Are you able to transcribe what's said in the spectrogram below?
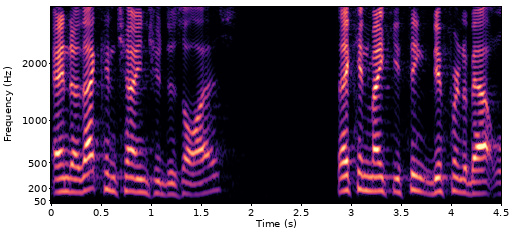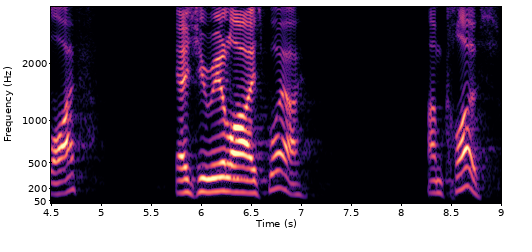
And uh, that can change your desires. That can make you think different about life as you realize, boy, I, I'm close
